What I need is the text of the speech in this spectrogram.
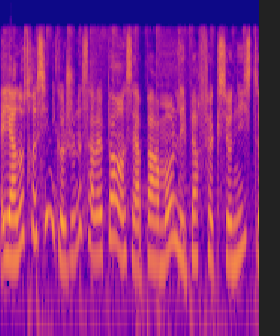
Et il y a un autre signe que je ne savais pas, hein, c'est apparemment les perfectionnistes,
